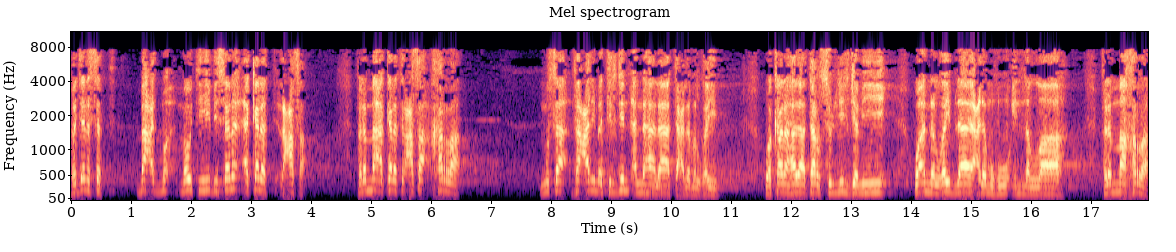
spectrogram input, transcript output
فجلست بعد موته بسنة أكلت العصا. فلما أكلت العصا خر موسى فعلمت الجن أنها لا تعلم الغيب وكان هذا درس للجميع وأن الغيب لا يعلمه إلا الله. فلما خر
